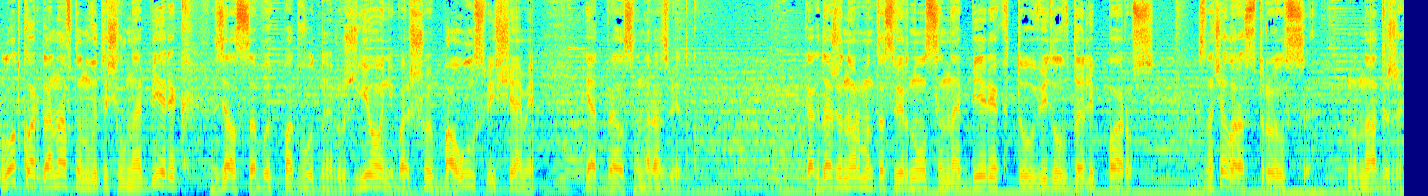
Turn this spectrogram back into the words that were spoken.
Лодку аргонавт он вытащил на берег, взял с собой подводное ружье, небольшой баул с вещами и отправился на разведку. Когда же Норманта свернулся на берег, то увидел вдали парус. Сначала расстроился, но надо же,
